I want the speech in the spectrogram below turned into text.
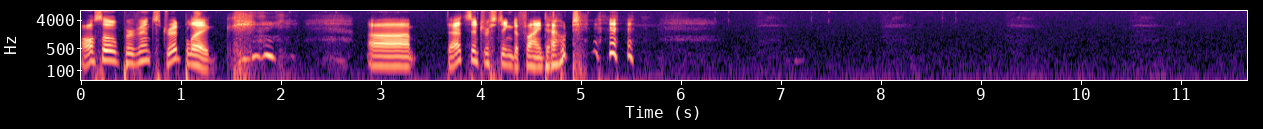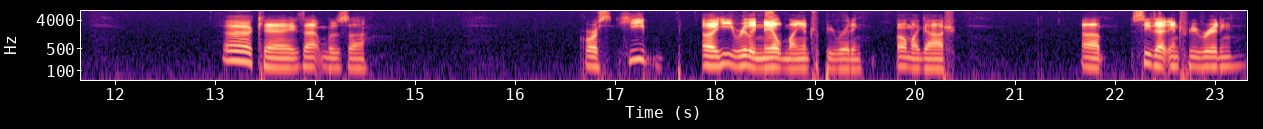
also prevents dread plague. uh, that's interesting to find out. okay, that was, uh... Of course, he, uh, he really nailed my entropy rating. Oh my gosh. Uh, see that entry rating?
